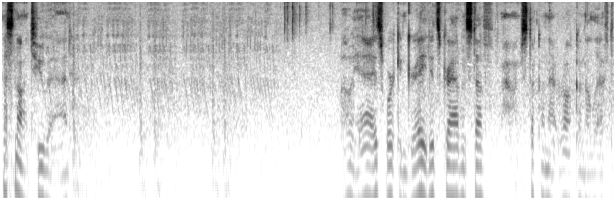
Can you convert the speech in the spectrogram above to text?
that's not too bad. Oh yeah, it's working great. It's grabbing stuff. Oh, I'm stuck on that rock on the left.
